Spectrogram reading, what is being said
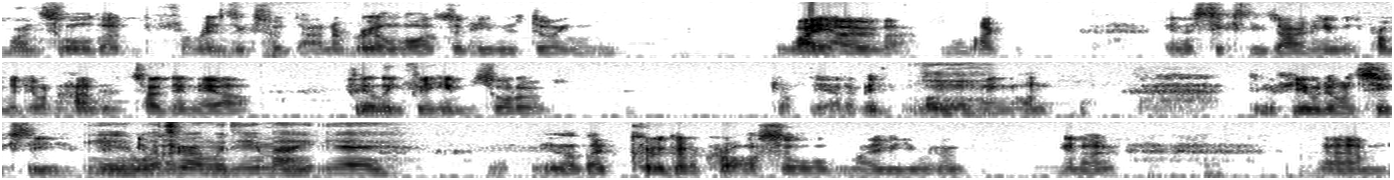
once all the forensics were done, I realised that he was doing way over. Like in a 60 zone, he was probably doing 100. So then our feeling for him sort of dropped out a bit. Like, Yeah. hang on. If you were doing 60, Yeah, what's know, wrong with you, mate? Yeah. you know, they could have got across, or maybe you would have, you know. Um,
